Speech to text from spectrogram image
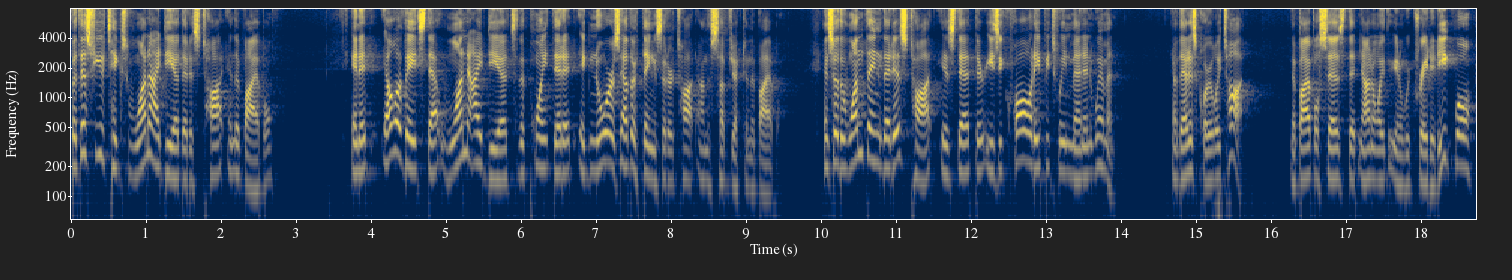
But this view takes one idea that is taught in the Bible and it elevates that one idea to the point that it ignores other things that are taught on the subject in the Bible. And so the one thing that is taught is that there is equality between men and women. Now, that is clearly taught. The Bible says that not only you know, we're created equal,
